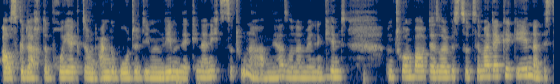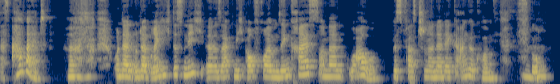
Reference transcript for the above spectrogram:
ausgedachte Projekte und Angebote, die mit dem Leben der Kinder nichts zu tun haben, ja, sondern wenn ein Kind einen Turm baut, der soll bis zur Zimmerdecke gehen, dann ist das Arbeit. Und dann unterbreche ich das nicht, äh, sag nicht aufräumen Sinkkreis, sondern wow, bist fast schon an der Decke angekommen. So. Mhm.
